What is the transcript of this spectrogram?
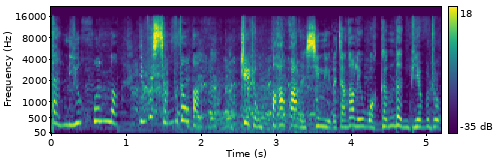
办离婚了，你们想不到吧？这种八卦的心理的，讲道理我根本憋不住。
